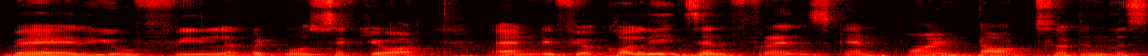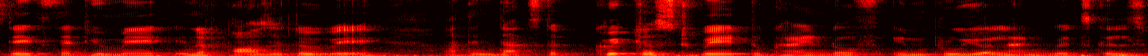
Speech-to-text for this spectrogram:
where you feel a bit more secure. And if your colleagues and friends can point out certain mistakes that you make in a positive way, I think that's the quickest way to kind of improve your language skills.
